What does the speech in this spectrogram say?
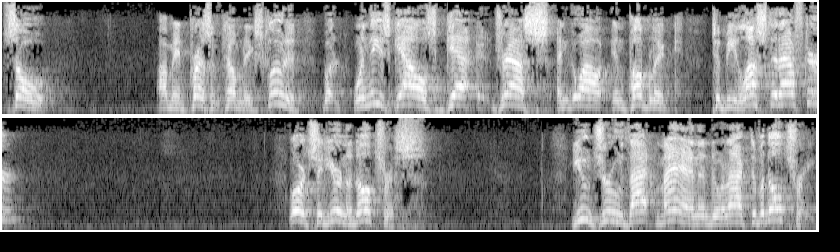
So, I mean, present company excluded, but when these gals get, dress and go out in public to be lusted after, Lord said, You're an adulteress. You drew that man into an act of adultery.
